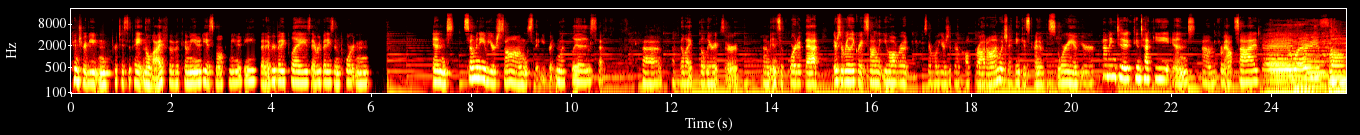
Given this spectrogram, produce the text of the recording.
contribute and participate in the life of a community, a small community, that everybody plays, everybody's important. And so many of your songs that you've written with Liz, have, uh, I feel like the lyrics are um, in support of that. There's a really great song that you all wrote several years ago called Brought On, which I think is kind of the story of your coming to Kentucky and um, from outside. Hey, where are you from?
